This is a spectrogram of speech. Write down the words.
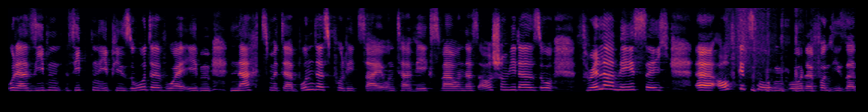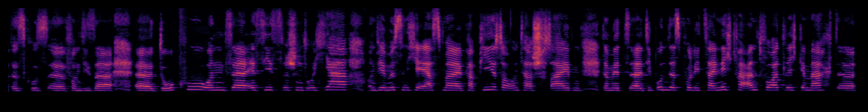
oder sieben siebten Episode, wo er eben nachts mit der Bundespolizei unterwegs war und das auch schon wieder so thrillermäßig, äh, aufgezogen wurde von dieser Diskus äh, von dieser, äh, Doku und, äh, es hieß zwischendurch: „Ja, und wir müssen hier erst mal Papiere unterschreiben, damit äh, die Bundespolizei nicht verantwortlich gemacht äh,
